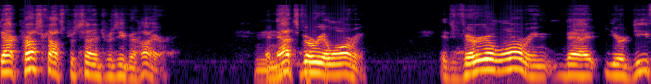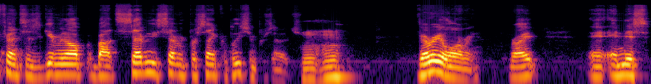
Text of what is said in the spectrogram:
Dak Prescott's percentage was even higher. Mm. And that's very alarming. It's very alarming that your defense is giving up about 77% completion percentage. Mhm. Very alarming, right? And, and this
